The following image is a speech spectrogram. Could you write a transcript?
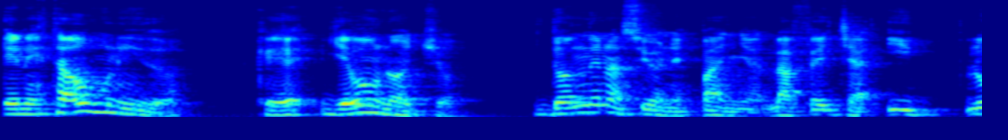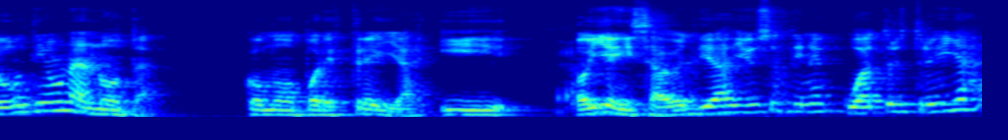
en Estados Unidos, que lleva un 8. ¿Dónde nació? En España, la fecha. Y luego tiene una nota, como por estrellas. Y, oye, Isabel Díaz Ayuso tiene 4 estrellas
